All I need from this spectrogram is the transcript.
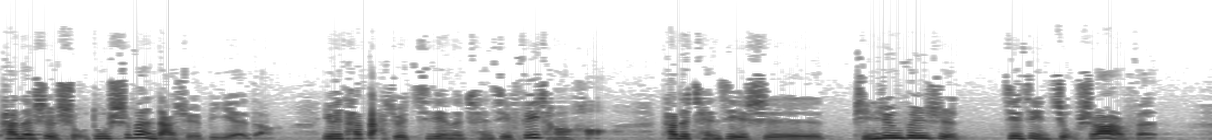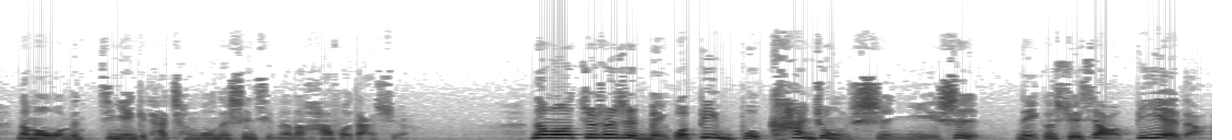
他呢是首都师范大学毕业的，因为他大学期间的成绩非常好，他的成绩是平均分是。接近九十二分，那么我们今年给他成功的申请到了哈佛大学。那么就说是美国并不看重是你是哪个学校毕业的，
